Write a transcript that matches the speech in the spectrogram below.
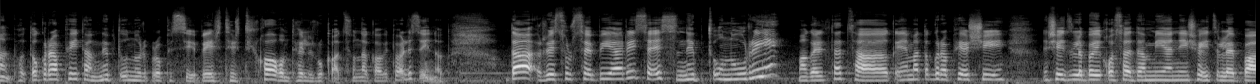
ან ფოტოგრაფიით, ან ნეპტუნური პროფესიები ერთ-ერთი, ხო? აღო მთელი რუკაც უნდა გავითვალისწინოთ. და რესურსები არის ეს ნეპტუნური, მაგალითად, კინემატოგრაფიაში შეიძლება იყოს ადამიანი, შეიძლება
